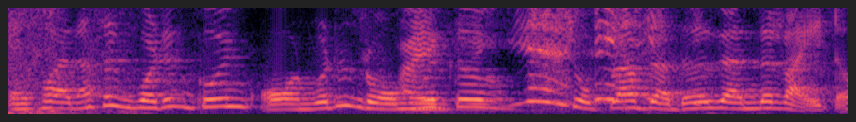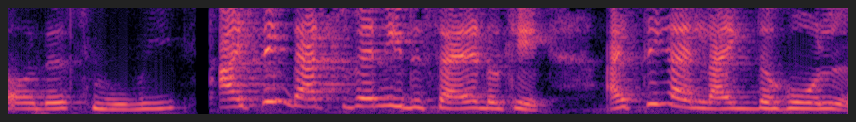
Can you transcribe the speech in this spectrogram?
ever. And I was like, what is going on? What is wrong I with the. Chopra brothers and the writer of this movie? I think that's when he decided, okay, I think I like the whole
